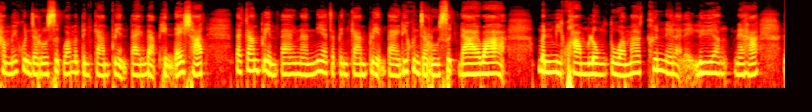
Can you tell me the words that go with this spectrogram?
ทำให้คุณจะรู้สึกว่ามันเป็นการเปลี่ยนแปลงแบบเห็นได้ชัดแต่การเปลี่ยนแปลงนั้นเนี่ยจะเป็นการเปลี่ยนแปลงที่คุณจะรู้สึกได้ว่า มันมีความลงตัวมากขึ้นในหลาย ๆ เรื่องนะคะ ห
